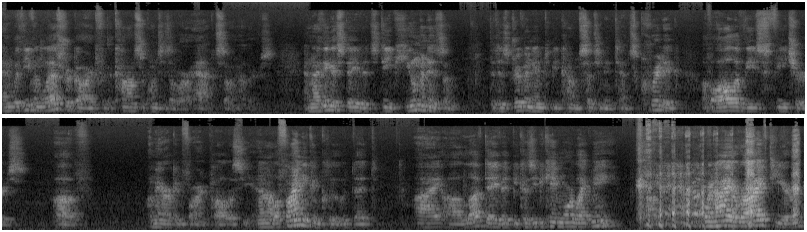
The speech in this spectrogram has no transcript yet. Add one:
and with even less regard for the consequences of our acts on others. And I think it's David's deep humanism that has driven him to become such an intense critic of all of these features of American foreign policy. And I'll finally conclude that I uh, love David because he became more like me. Um, when I arrived here,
